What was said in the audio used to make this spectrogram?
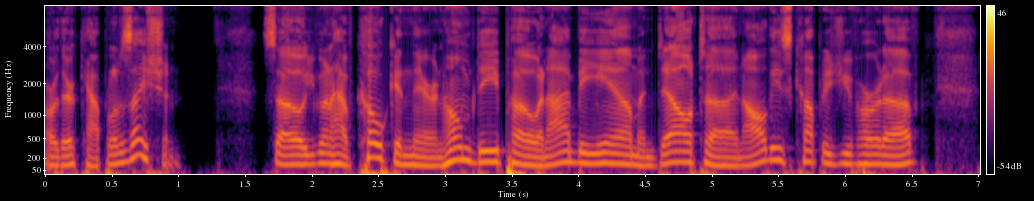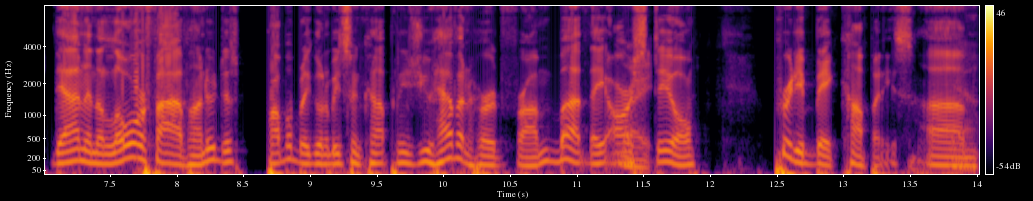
or their capitalization. So you're going to have Coke in there, and Home Depot, and IBM, and Delta, and all these companies you've heard of. Down in the lower 500, there's probably going to be some companies you haven't heard from, but they are right. still pretty big companies. Um, yeah.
